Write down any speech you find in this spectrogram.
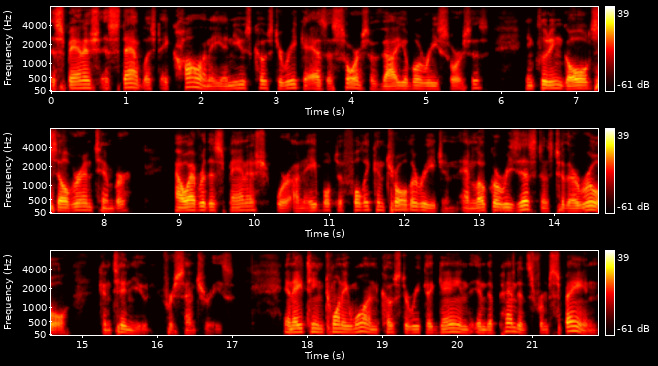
The Spanish established a colony and used Costa Rica as a source of valuable resources, including gold, silver, and timber. However, the Spanish were unable to fully control the region, and local resistance to their rule continued for centuries. In 1821, Costa Rica gained independence from Spain,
